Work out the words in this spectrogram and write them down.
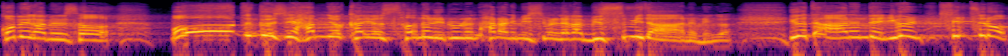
고백하면서 모든 것이 합력하여 선을 이루는 하나님이심을 내가 믿습니다. 하는 거. 이거 다 아는데 이걸 실제로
